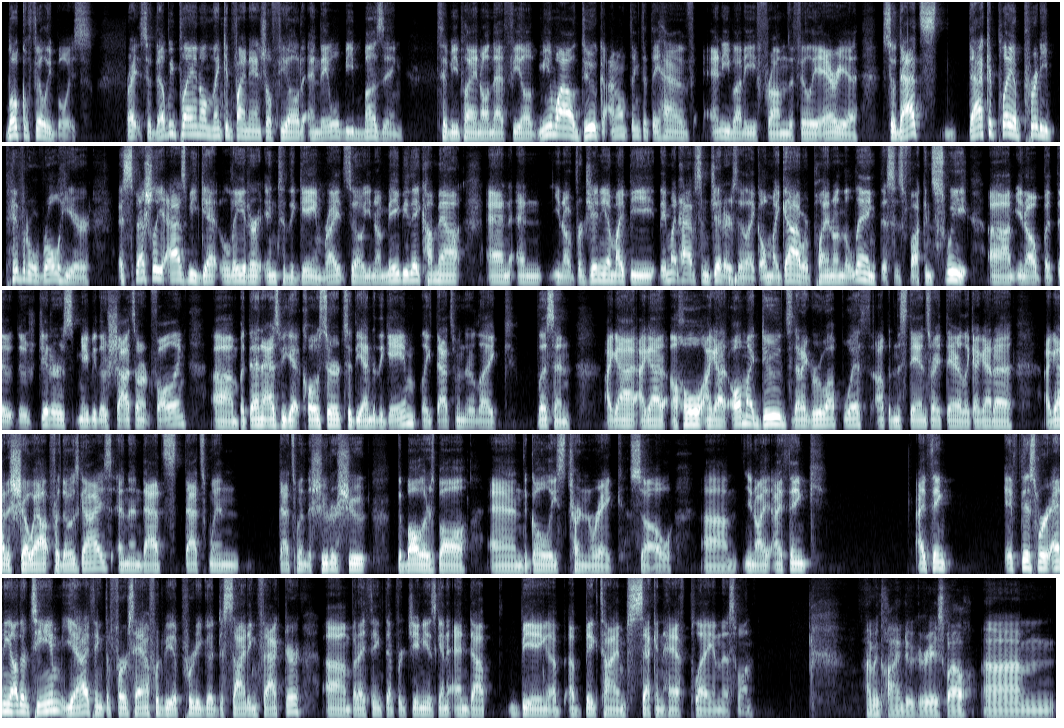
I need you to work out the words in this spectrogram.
local Philly boys right? So they'll be playing on Lincoln Financial Field and they will be buzzing to be playing on that field. Meanwhile, Duke, I don't think that they have anybody from the Philly area. So that's that could play a pretty pivotal role here especially as we get later into the game, right? So, you know, maybe they come out and and you know, Virginia might be they might have some jitters. They're like, "Oh my god, we're playing on the link. This is fucking sweet." Um, you know, but the, those jitters, maybe those shots aren't falling. Um, but then as we get closer to the end of the game, like that's when they're like, "Listen, I got I got a whole I got all my dudes that I grew up with up in the stands right there. Like I got to I got to show out for those guys and then that's that's when that's when the shooters shoot the ballers ball and the goalies turn and rake. So, um, you know, I, I think I think if this were any other team, yeah, I think the first half would be a pretty good deciding factor. Um, but I think that Virginia is going to end up being a, a big time second half play in this one. I'm inclined to agree as well. Um,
